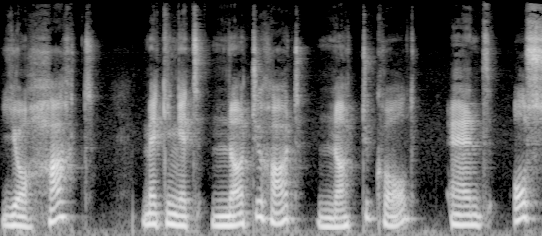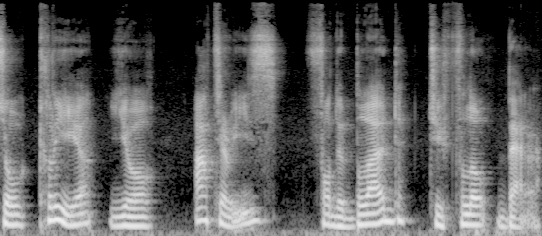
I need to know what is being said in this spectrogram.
your heart, making it not too hot, not too cold, and also clear your arteries for the blood to flow better.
